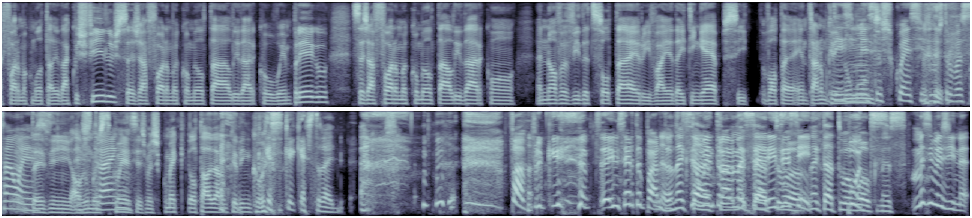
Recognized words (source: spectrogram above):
a forma como ele está a lidar com os filhos, seja a forma como ele está a lidar com o emprego, seja a forma como ele está a lidar com a nova vida de solteiro e vai a dating apps e volta a entrar um bocadinho Tens no mundo. imensas sequências de masturbação, é, Tens sim, é algumas estranho. sequências, mas como é que ele está a lidar um bocadinho com isso? O que é que é estranho? Pá, porque em certa parte Não, é que apeteceu-me entrar na é que série e dizer tua- assim. Onde é que está a tua wokeness? Mas imagina,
